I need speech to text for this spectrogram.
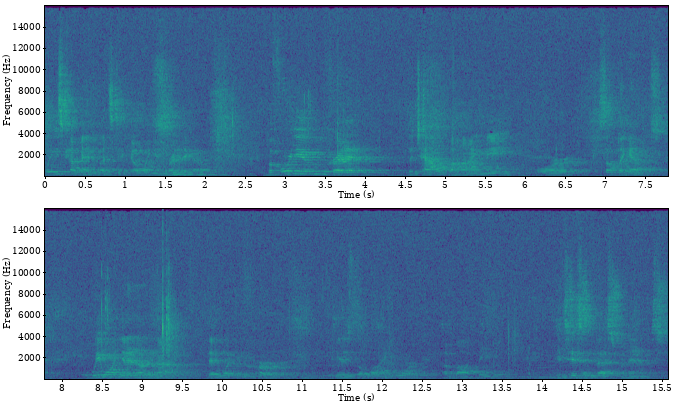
please come in, let's get going and ready to go. Before you credit the talent behind me or something else, we want you to know tonight that what you've heard is the life work of Bob Binkley. It's his investment in us.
